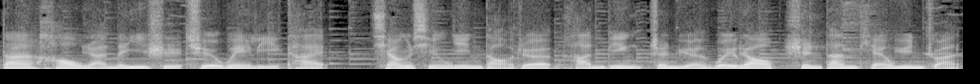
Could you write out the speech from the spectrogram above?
但浩然的意识却未离开，强行引导着寒冰真元围绕肾丹田运转，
